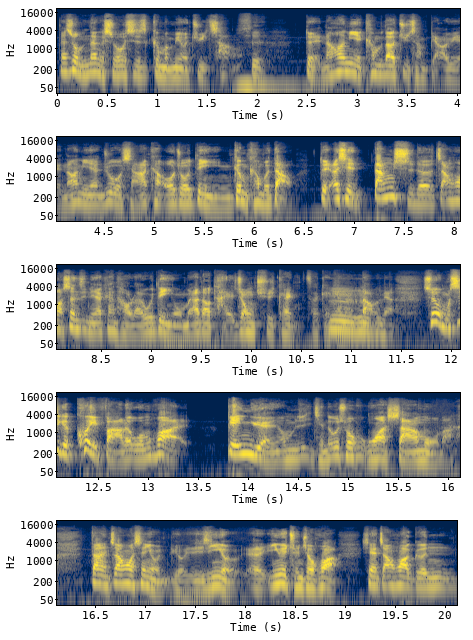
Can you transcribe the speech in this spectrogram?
但是我们那个时候其实根本没有剧场。是。对。然后你也看不到剧场表演，然后你如果想要看欧洲电影，你根本看不到。对。而且当时的彰化，甚至你要看好莱坞电影，我们要到台中去看才可以看得到那样。所以，我们是一个匮乏的文化。边缘，我们以前都会说文化沙漠嘛。当然，彰化现在有有已经有呃，因为全球化，现在彰化跟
